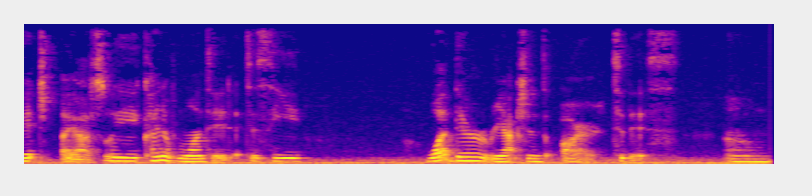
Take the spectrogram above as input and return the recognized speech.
which I actually kind of wanted to see what their reactions are to this. Um,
